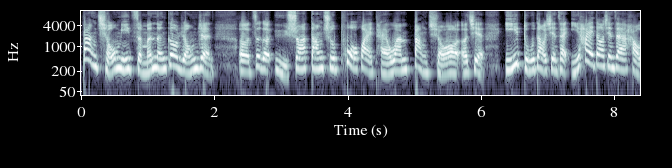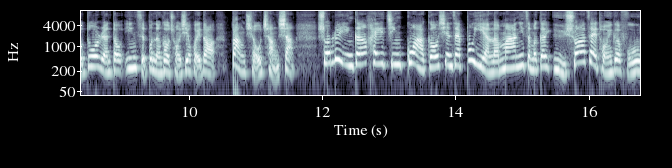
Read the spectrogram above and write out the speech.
棒球迷怎么能够容忍？呃，这个雨刷当初破坏台湾棒球哦，而且遗毒到现在，遗害到现在，好多人都因此不能够重新回到棒球场上。说绿营跟黑金挂钩，现在不演了吗？你怎么跟雨刷在同一个服务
